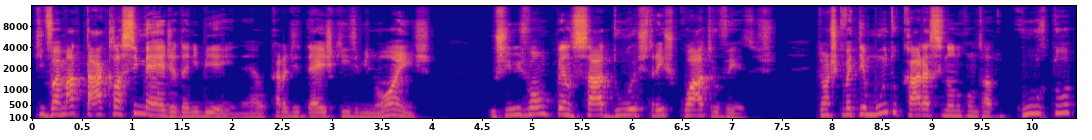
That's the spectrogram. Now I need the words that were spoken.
que vai matar a classe média da NBA, né? O cara de 10, 15 milhões, os times vão pensar duas, três, quatro vezes. Então acho que vai ter muito cara assinando um contrato curto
